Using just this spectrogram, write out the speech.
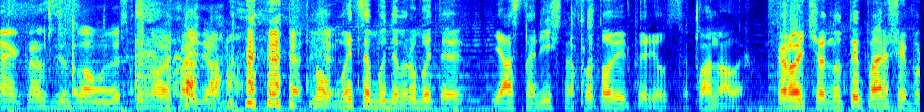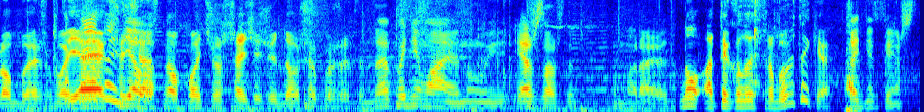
Я якраз зі зламаною спиною, пойдемо. Ну, ми це будемо робити, ясна річ, на флотовій перілці. Погнали. Коротше, ну ти перший пробуєш, бо я, якщо чесно, хочу ще чуть-чуть довше пожити. Да, я розумію, ну я ж завжди помираю. Ну, а ти колись робив таке? Та ні, звісно.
